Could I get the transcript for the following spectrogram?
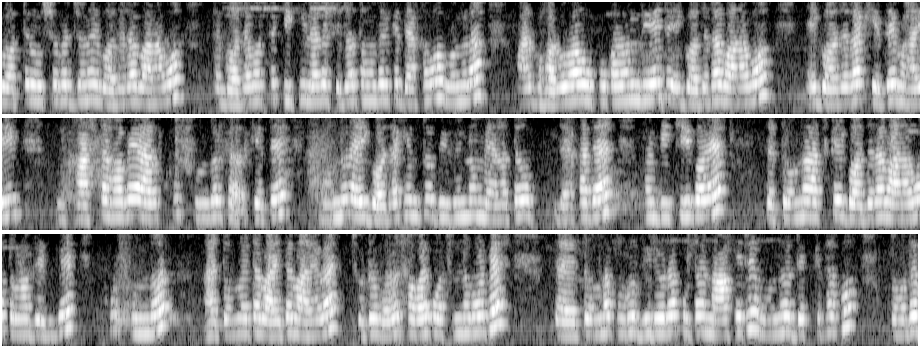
রথের- উৎসবের জন্য এই গজাটা বানাবো। তা গজা করতে কী কী লাগে সেটাও তোমাদেরকে দেখাবো বন্ধুরা। আর ঘরোয়া উপকরণ দিয়ে এই গজাটা বানাবো। এই গজাটা খেতে ভারী খাস্তা হবে আর খুব সুন্দর খেতে। বন্ধুরা, এই গজা কিন্তু বিভিন্ন মেলাতেও দেখা যায় মানে বিক্রি করে। তা তোমরা আজকে এই গজাটা বানাবো, তোমরা দেখবে, খুব সুন্দর। আর তোমরা এটা বাড়িতে বানাবে, ছোট বড় সবাই পছন্দ করবে। তোমরা পুরো ভিডিওটা কোথাও না কেটে বন্ধুরা দেখতে থাকো, তোমাদের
